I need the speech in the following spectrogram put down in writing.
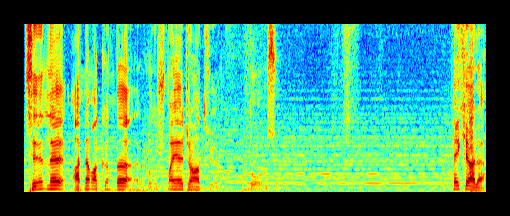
Seninle annem hakkında konuşmaya can atıyorum. Doğrusu. Pekala.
